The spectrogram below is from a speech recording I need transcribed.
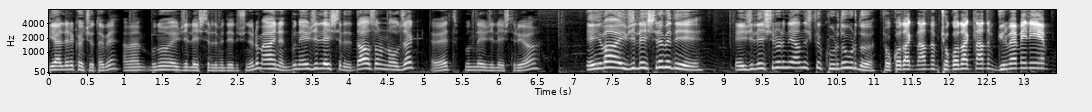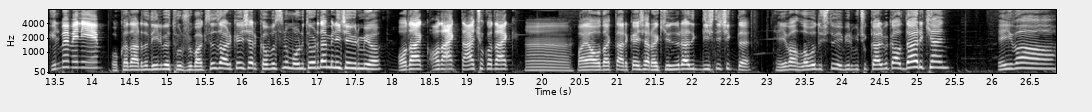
bir yerlere kaçıyor tabi. Hemen bunu evcilleştirdi mi diye düşünüyorum. Aynen bunu evcilleştirdi. Daha sonra ne olacak? Evet bunu da evcilleştiriyor. Eyvah evcilleştiremedi. Evcilleştiriyorum da yanlışlıkla kurda vurdu. Çok odaklandım çok odaklandım gülmemeliyim gülmemeliyim. O kadar da değil be turşu. Baksanıza arkadaşlar kafasını monitörden bile çevirmiyor. Odak odak daha çok odak. Ha, bayağı odaklı arkadaşlar. Akünün birazcık dişli çıktı. Eyvah lava düştü ve bir buçuk kalbi kaldı derken. Eyvah.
